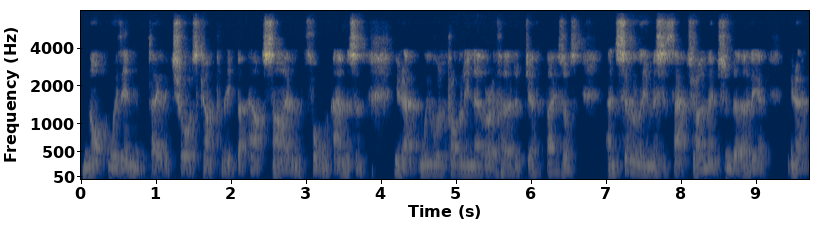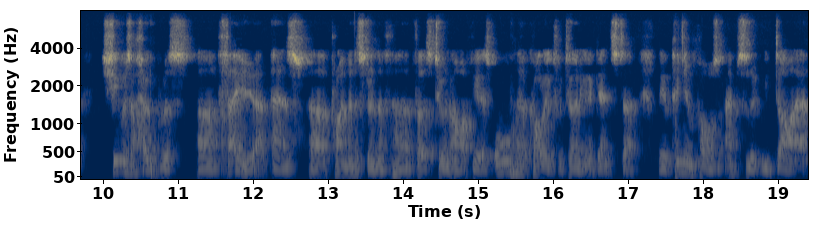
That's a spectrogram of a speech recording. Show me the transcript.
not within David Shaw's company but outside and form Amazon, you know, we would probably never have heard of Jeff Bezos. And similarly, Mrs. Thatcher, I mentioned earlier, you know, she was a hopeless uh, failure as uh, prime minister in the, her first two and a half years. All her colleagues were turning against her. The opinion polls were absolutely dire.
